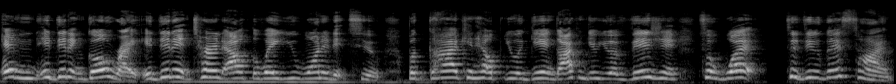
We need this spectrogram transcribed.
and it didn't go right. It didn't turn out the way you wanted it to. But God can help you again. God can give you a vision to what to do this time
